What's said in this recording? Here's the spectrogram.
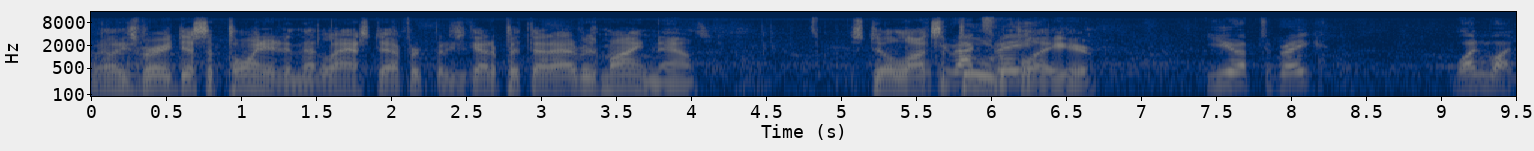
Well, he's very disappointed in that last effort, but he's got to put that out of his mind now. Still lots of Rack pool to play here. Europe to break. 1 1.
